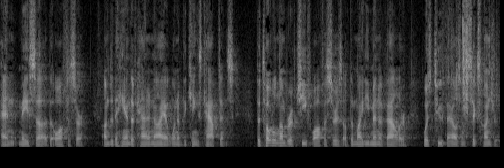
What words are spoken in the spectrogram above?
and Maaseiah the officer, under the hand of Hananiah, one of the king's captains. The total number of chief officers of the mighty men of valor was 2,600.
